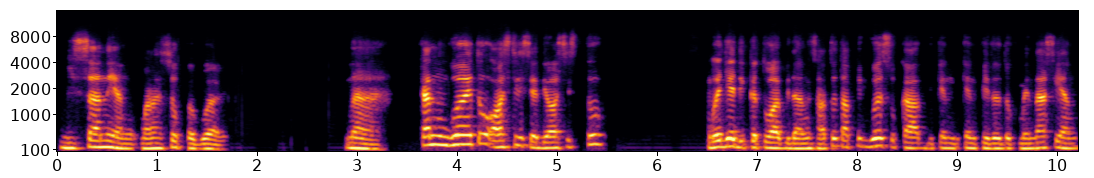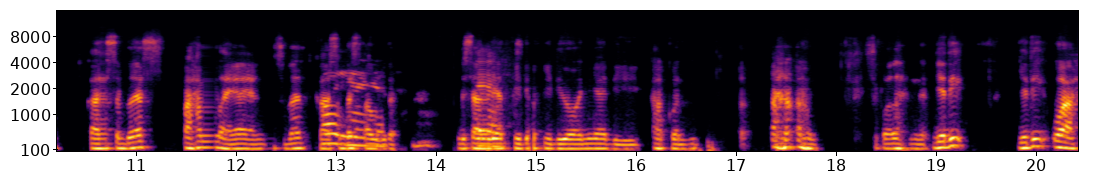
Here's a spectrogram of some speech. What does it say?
bisa nih yang masuk ke gua. Nah, kan gua itu OSIS ya, di OSIS tuh gue jadi ketua bidang satu, tapi gue suka bikin-bikin video dokumentasi yang kelas 11, paham lah ya, yang 11, kelas Oh, 11 iya, tahu iya. gitu. Bisa Iya. lihat video-videonya di akun sekolah. Jadi, jadi wah,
